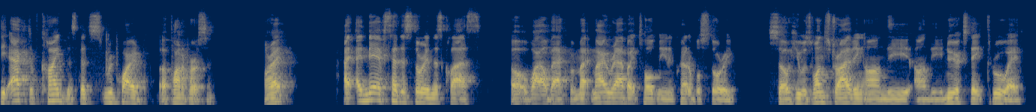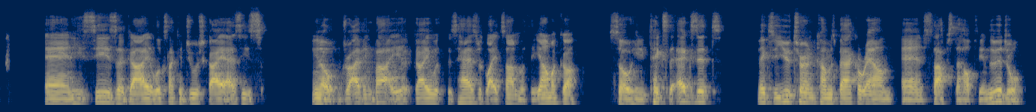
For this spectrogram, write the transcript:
the act of kindness that's required upon a person. All right. I, I may have said this story in this class a, a while back, but my, my rabbi told me an incredible story. So he was once driving on the on the New York State Thruway, and he sees a guy looks like a Jewish guy as he's, you know, driving by. A guy with his hazard lights on with a yarmulke. So he takes the exit, makes a U-turn, comes back around, and stops to help the individual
